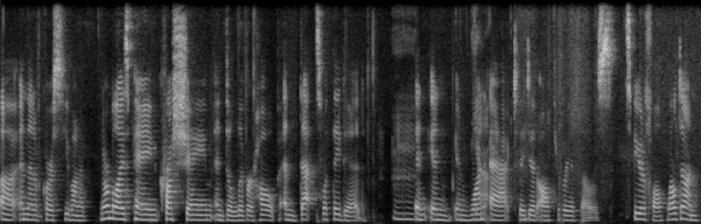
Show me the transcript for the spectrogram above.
Uh, and then, of course, you want to normalize pain, crush shame, and deliver hope. And that's what they did. And in, in one Mm-hmm. Yeah. act, they did all three of those. It's beautiful. Well done.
